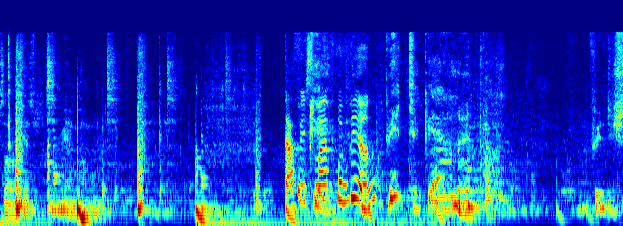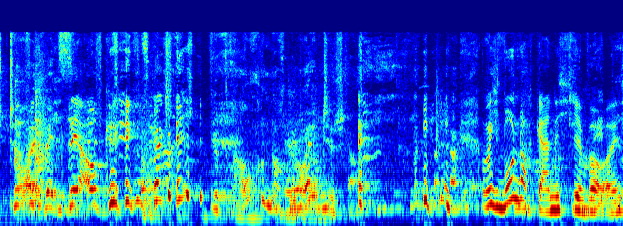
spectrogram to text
So, jetzt probieren wir mal. Darf ich es mal probieren? Bitte gerne. Finde ich toll. Wenn Sehr aufgeregt, wirklich. Wir brauchen noch Leute. Aber ich wohne doch gar nicht hier bei euch.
